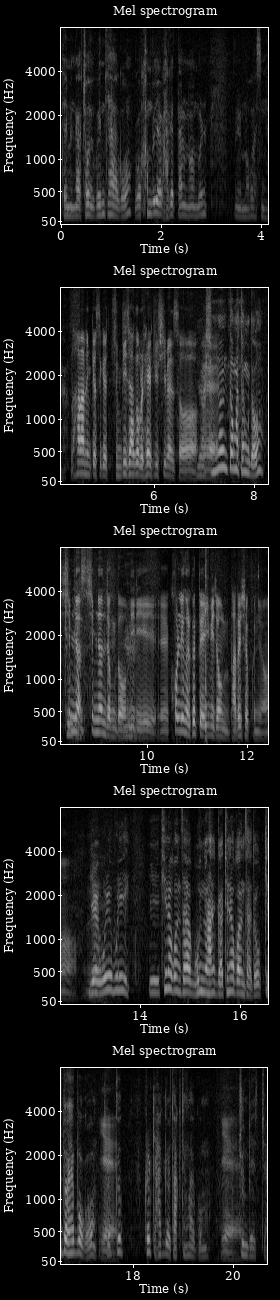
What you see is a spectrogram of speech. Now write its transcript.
되면 내가 조기 은퇴하고 뭐 캄보디아 가겠다는 마음을 먹었습니다. 하나님께서 준비 작업을 해 주시면서 야, 예, 10년 동안 정도 10년, 10년 정도 예. 미리 예, 콜링을 그때 이미 좀 받으셨군요. 네. 예, 우리 우리 이 티나 권사 운동하니까 티나 권사도 기도해보고 예. 적극 그렇게 학교 작정하고 예. 준비했죠.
